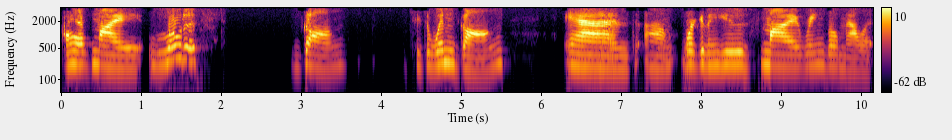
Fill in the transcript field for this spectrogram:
I have my lotus gong, She's a wind gong, and um, we're going to use my rainbow mallet.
